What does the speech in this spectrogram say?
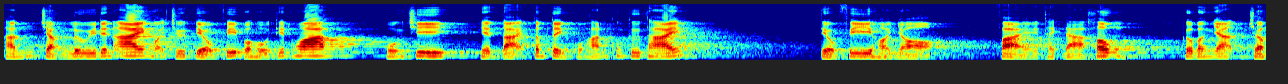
Hắn chẳng lưu ý đến ai ngoại trừ Tiểu Phi và Hồ Thiết Hoa. Huống chi, hiện tại tâm tình của hắn không thư thái. Tiểu Phi hỏi nhỏ, Phải thạch đà không? Cơ bằng nhạn trầm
